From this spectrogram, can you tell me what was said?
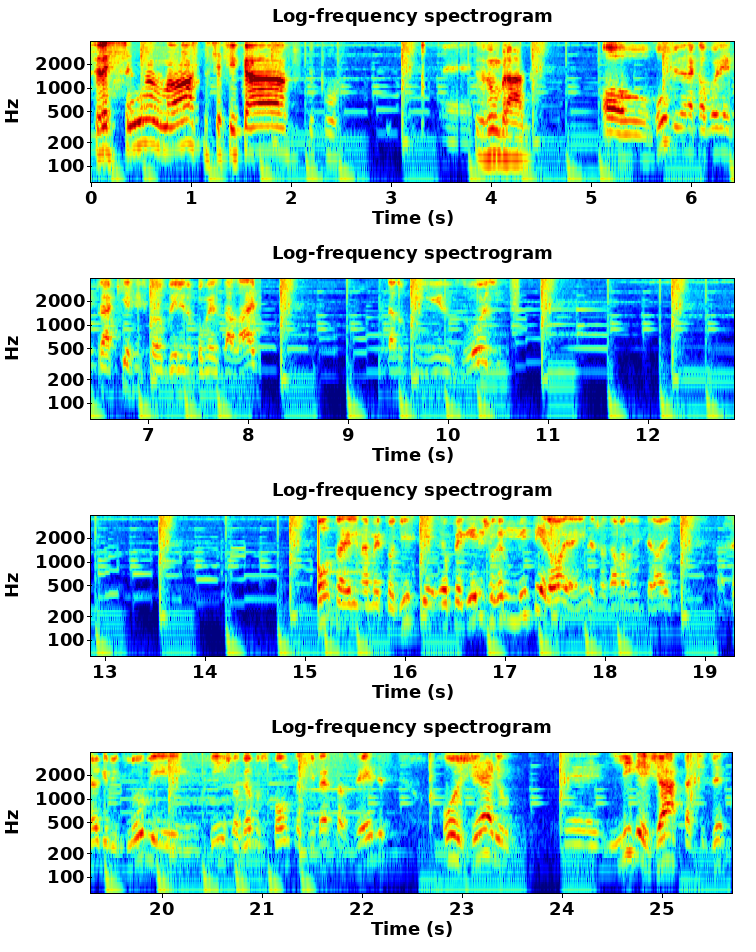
Seleção, nossa, você fica, tipo, é. deslumbrado. Ó, o Rubner acabou de entrar aqui, a gente falou dele no começo da live. Está no Pinheiros hoje. Contra ele na Metodista, eu peguei ele jogando no Niterói ainda, jogava no Niterói Rugby Clube, enfim, jogamos contra diversas vezes. Rogério é, Liguejá, tá te dizendo.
